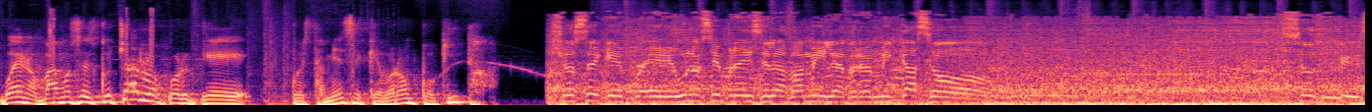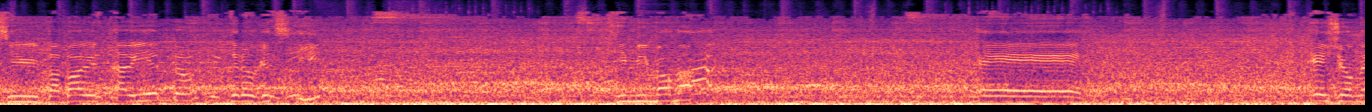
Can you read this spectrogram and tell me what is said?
Bueno, vamos a escucharlo porque pues también se quebró un poquito. Yo sé que eh, uno siempre dice la familia, pero en mi caso, si, si mi papá está viendo, creo que sí, y mi mamá, me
